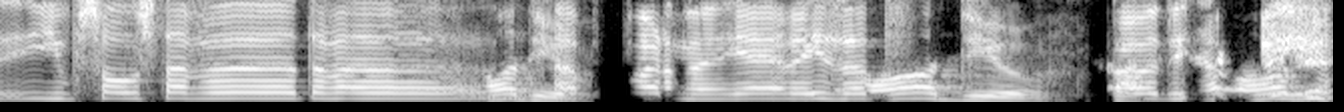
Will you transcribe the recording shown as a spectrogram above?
e o pessoal estava, estava ódio. a par, era exato. Ódio. Pá, ódio. ódio.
